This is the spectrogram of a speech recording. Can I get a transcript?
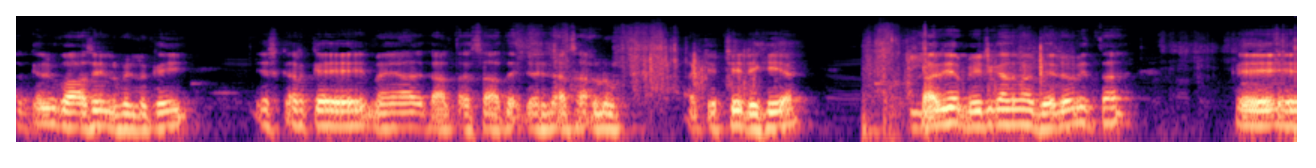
ਅੱਗੇ ਵੀ ਕਾਸ ਨਹੀਂ ਮਿਲ ਗਈ। ਇਸ ਕਰਕੇ ਮੈਂ ਅੱਜ ਕੱਲ੍ਹ ਤੱਕ ਸਾਥ ਦੇ ਜਥੇਦਾਰ ਸਾਹਿਬ ਨੂੰ ਚਿੱਠੀ ਲਿਖੀ ਹੈ ਸਾਰੀਆਂ ਮੀਟਿੰਗਾਂ ਦਾ ਮੈਂ ਬੇਲੋ ਦਿੱਤਾ ਕਿ ਇਹ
